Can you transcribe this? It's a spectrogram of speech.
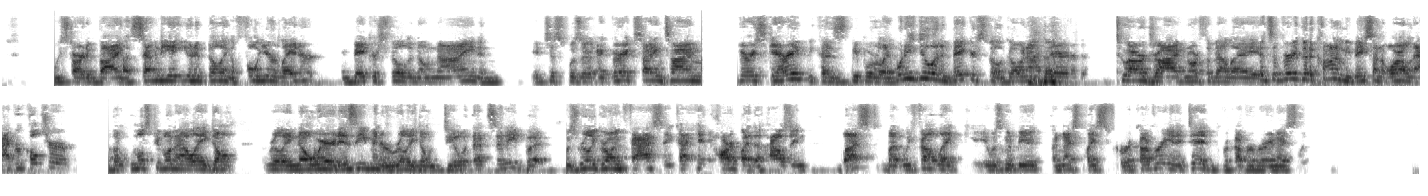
we started buying a 78 unit building a full year later in Bakersfield in 09. And it just was a, a very exciting time. Very scary because people were like, What are you doing in Bakersfield going out there? Two hour drive north of LA. It's a very good economy based on oil and agriculture, but most people in LA don't really know where it is even or really don't deal with that city. But it was really growing fast. It got hit hard by the housing bust, but we felt like it was going to be a, a nice place for recovery, and it did recover very nicely.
